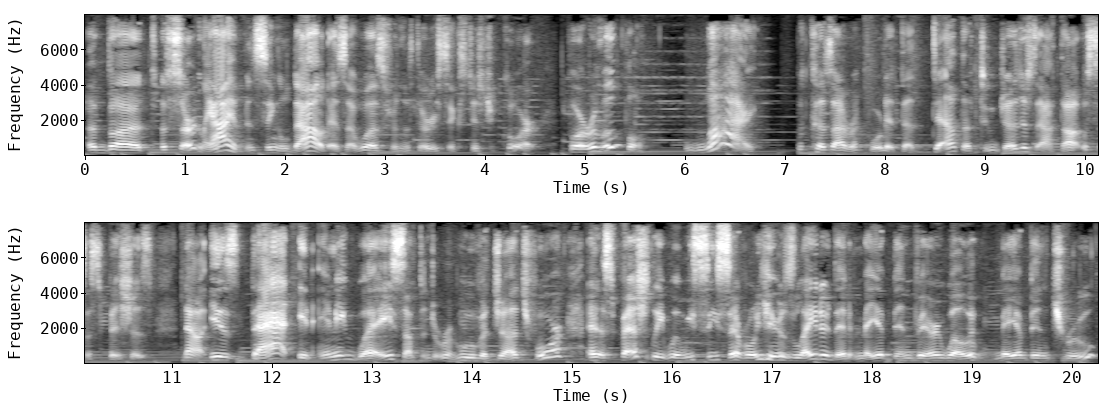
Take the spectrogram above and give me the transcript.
But certainly I have been singled out, as I was from the 36th District Court, for removal. Why? Because I reported the death of two judges that I thought was suspicious. Now, is that in any way something to remove a judge for? And especially when we see several years later that it may have been very well, it may have been true.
